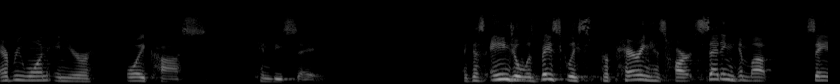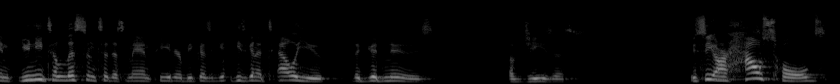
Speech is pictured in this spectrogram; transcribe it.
everyone in your oikos can be saved. Like this angel was basically preparing his heart, setting him up, saying, You need to listen to this man, Peter, because he's going to tell you the good news of Jesus. You see, our households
